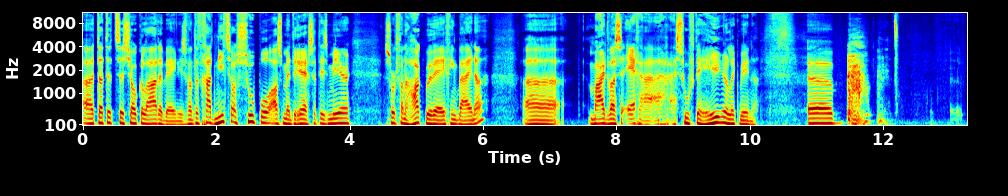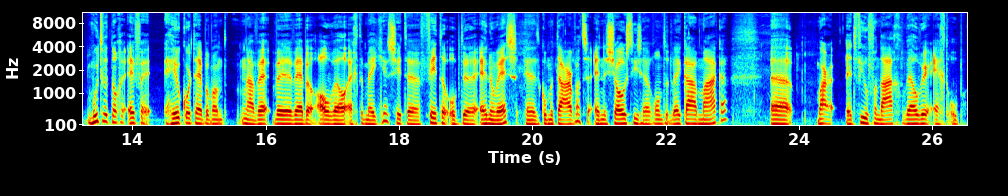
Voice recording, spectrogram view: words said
Uh, dat het zijn chocoladebeen is. Want het gaat niet zo soepel als met rechts. Het is meer een soort van hakbeweging bijna. Uh, maar het was echt, hij, hij soefde heerlijk binnen. Uh, moeten we het nog even heel kort hebben. Want nou, we, we, hebben al wel echt een beetje zitten fitten op de NOS. En het commentaar wat en de shows die ze rond het WK maken. Uh, maar het viel vandaag wel weer echt op.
